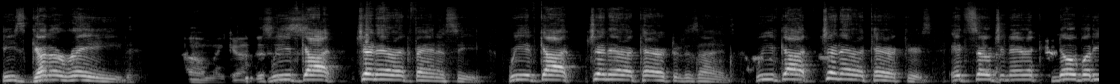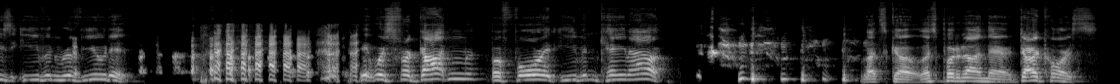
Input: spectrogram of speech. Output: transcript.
He's gonna raid. Oh my god, this We've is got generic fantasy. We've got generic character designs. We've got generic characters. It's so generic, nobody's even reviewed it. It was forgotten before it even came out. Let's go. Let's put it on there. Dark Horse,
